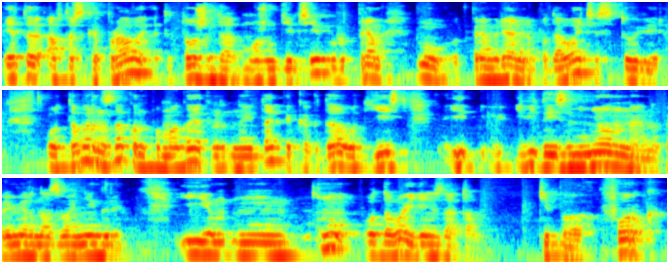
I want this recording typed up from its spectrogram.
Это авторское право, это тоже, да, можно DMC, вот прям, ну, вот прям реально подавать, если ты уверен. Вот товарный знак, он помогает на, на этапе, когда вот есть и, и видоизмененное, например, название игры. И, ну, вот давай, я не знаю, там, типа fork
